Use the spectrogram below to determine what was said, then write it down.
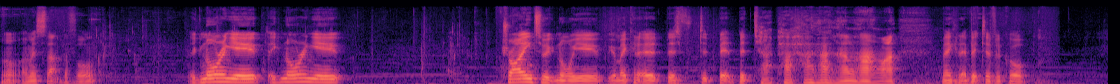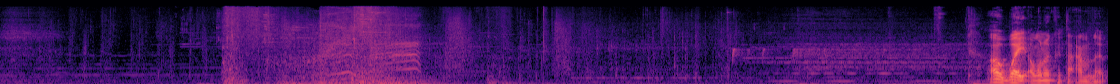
Oh, I missed that before. Ignoring you, ignoring you. Trying to ignore you. You're making it a bit, bit, bit, making it a bit difficult. Oh, wait, I want to equip that amulet.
